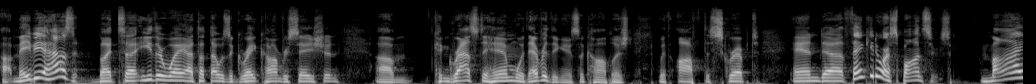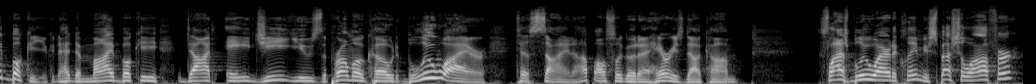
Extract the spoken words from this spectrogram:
Uh, maybe it hasn't. But uh, either way, I thought that was a great conversation. Um, congrats to him with everything he's accomplished with Off the Script. And uh, thank you to our sponsors. MyBookie. You can head to mybookie.ag, use the promo code BlueWire to sign up. Also go to harrys.com slash BlueWire to claim your special offer.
